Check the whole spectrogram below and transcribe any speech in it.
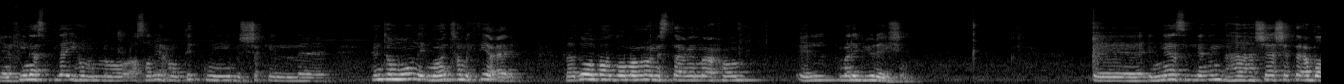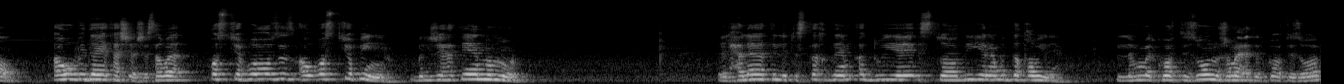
يعني في ناس بتلاقيهم إنه أصابعهم تتني بالشكل عندهم مرونتهم كثير عالي فهدول برضه ممنوع نستعمل معهم ال manipulation. آه، الناس اللي عندها هشاشة عظام. أو بداية هشاشة سواء osteoporosis أو osteopenia بالجهتين ممنوع. الحالات اللي بتستخدم أدوية ستيرويدية لمدة طويلة اللي هم الكورتيزون وجماعة الكورتيزون.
